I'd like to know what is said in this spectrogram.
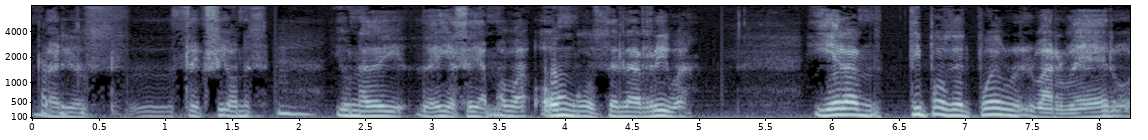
varias eh, secciones, y una de, ellas se llamaba Hongos de la Riva, y eran tipos del pueblo, el barbero,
